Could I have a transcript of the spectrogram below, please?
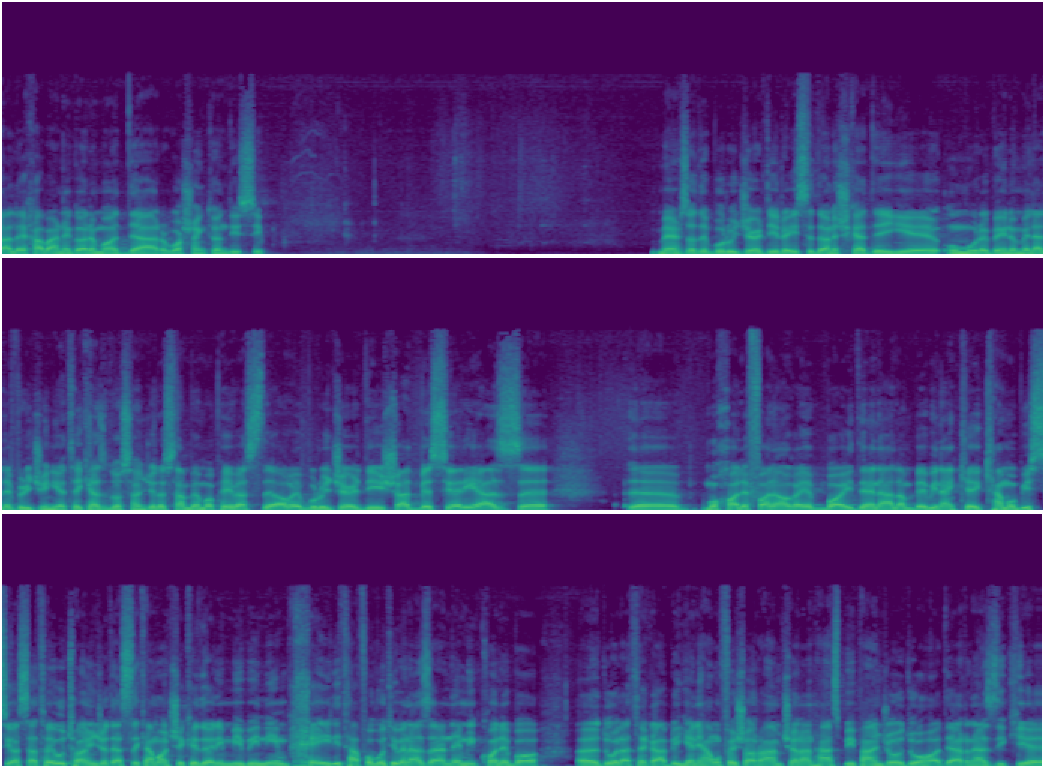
علی خبرنگار ما در واشنگتن دی سی. مرزاد بروجردی رئیس دانشکده امور بین الملل ویرجینیا تک از لس آنجلس هم به ما پیوسته. آقای بروجردی شاید بسیاری از مخالفان آقای بایدن الان ببینن که کم و بیش سیاست های او تا اینجا دست کم آنچه که داریم می‌بینیم خیلی تفاوتی به نظر نمی‌کنه با دولت قبلی. یعنی همون فشارها همچنان هست. بی 52 ها در نزدیکی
